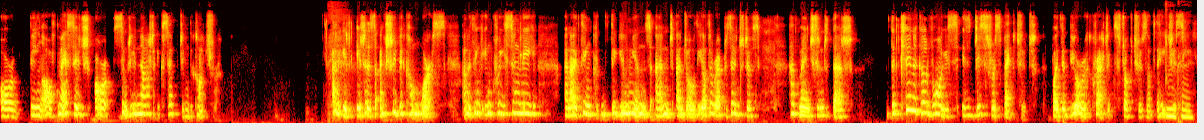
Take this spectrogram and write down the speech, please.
or being off message or simply not accepting the culture. And it, it has actually become worse. And I think increasingly, and I think the unions and, and all the other representatives have mentioned that the clinical voice is disrespected by the bureaucratic structures of the HSE. Okay.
